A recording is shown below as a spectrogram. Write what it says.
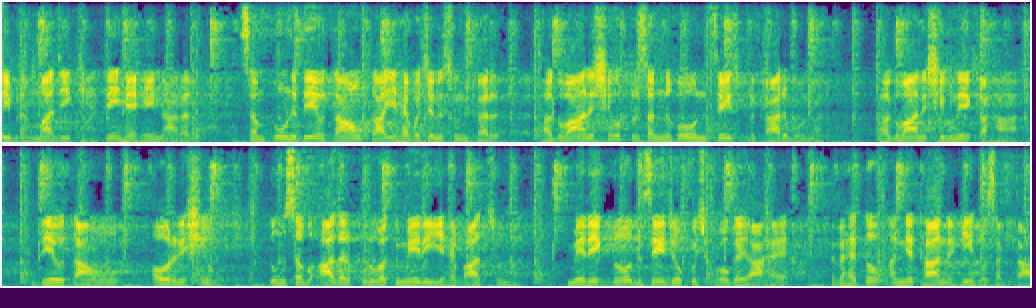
श्री ब्रह्मा जी कहते हैं, हे नारद, संपूर्ण देवताओं का यह वचन सुनकर भगवान शिव प्रसन्न हो उनसे इस प्रकार बोले भगवान शिव ने कहा, देवताओं और ऋषियों, तुम सब आदर पूर्वक मेरी यह बात सुनो। मेरे क्रोध से जो कुछ हो गया है, वह तो अन्यथा नहीं हो सकता।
